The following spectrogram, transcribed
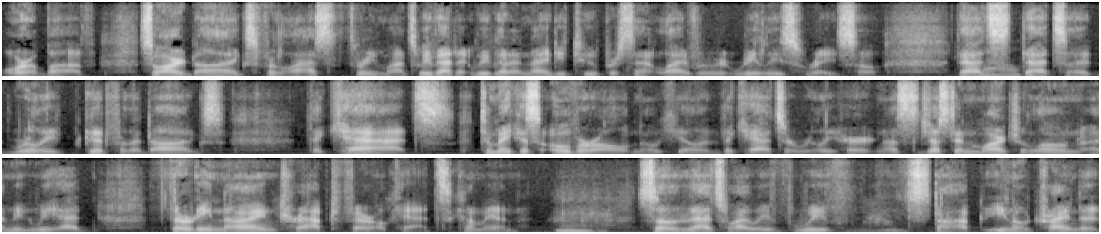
or above. So our dogs for the last three months, we've had a, we've got a ninety two percent live re- release rate. So that's Wow. that's a really good for the dogs. The cats to make us overall no kill. The cats are really hurting us. Just in March alone, I mean, we had thirty nine trapped feral cats come in. So that's why we've we've stopped, you know, trying to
